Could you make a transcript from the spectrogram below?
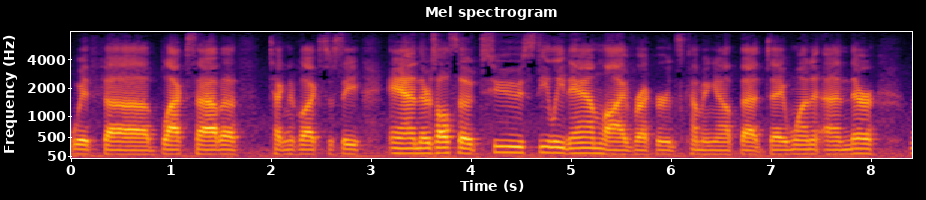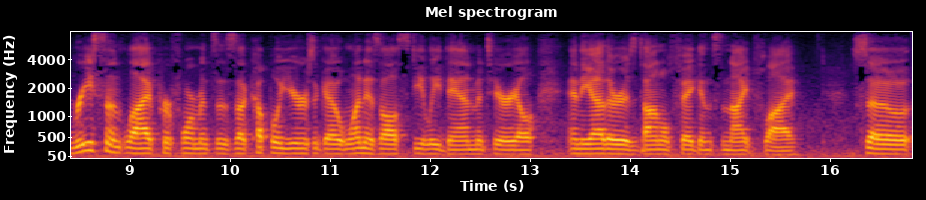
with uh, Black Sabbath Technical Ecstasy. And there's also two Steely Dan live records coming out that day. One and their recent live performances a couple years ago. One is all Steely Dan material, and the other is Donald Fagen's The Nightfly. So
